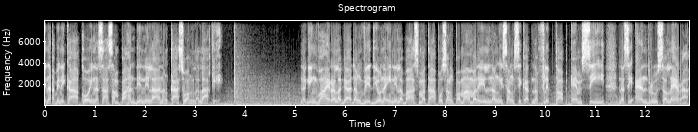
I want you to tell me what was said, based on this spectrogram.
Sinabi ni Kaakoy na sasampahan din nila ng kaso ang lalaki. Naging viral agad ang video na inilabas matapos ang pamamaril ng isang sikat na flip-top MC na si Andrew Salera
